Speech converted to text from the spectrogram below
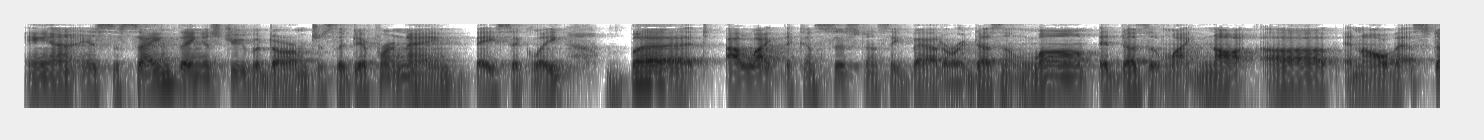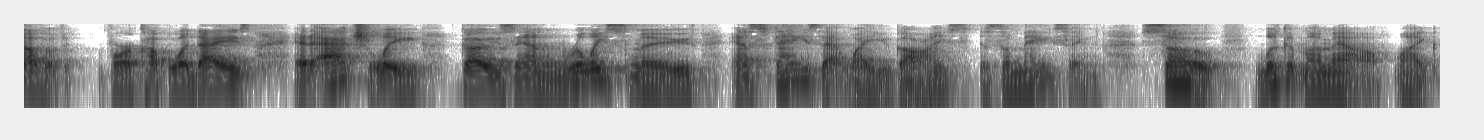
And it's the same thing as Juvederm, just a different name, basically. But I like the consistency better. It doesn't lump, it doesn't like knot up and all that stuff for a couple of days. It actually goes in really smooth and stays that way, you guys. It's amazing. So, look at my mouth. Like,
